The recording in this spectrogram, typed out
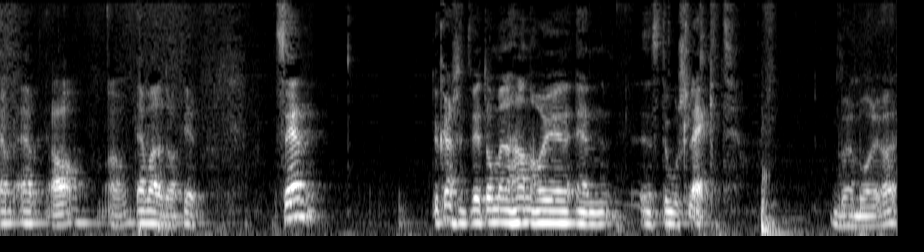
jag, jag, Ja, ja. jag bara drar till. Sen, du kanske inte vet om, men han har ju en, en stor släkt. Björn Borg. Jag,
